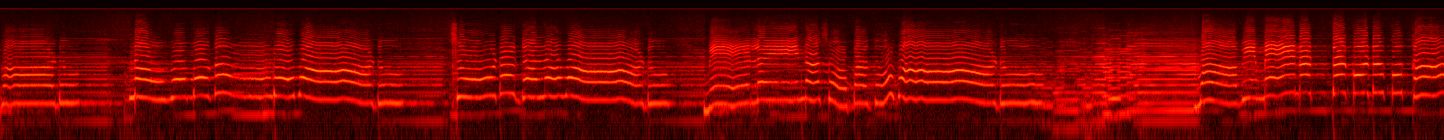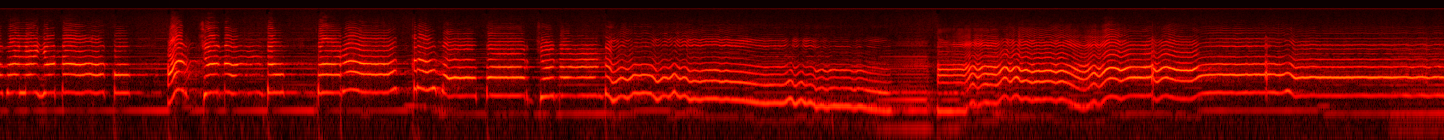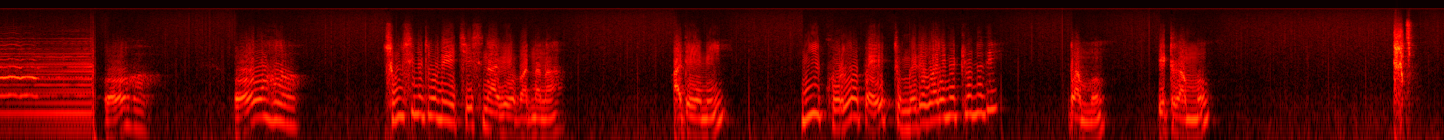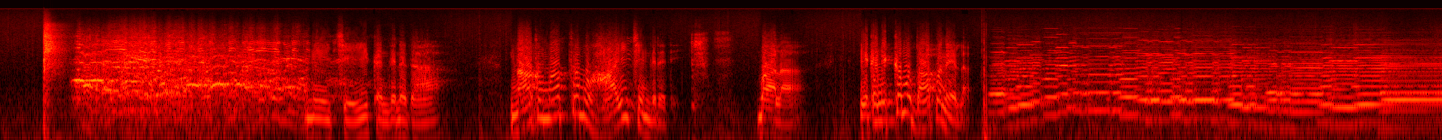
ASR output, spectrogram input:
చూసినట్లునే చేసినావే వర్ణన. అదేమి? నీ కుర్రపై తుమ్మిద వాలినట్లున్నది? రమ్ము ఇటు రమ్ము. నీ చేయి కందినదా? నాకు మాత్రము హాయి చెందినది. బాల ఇక నిక్కము దాపనేల.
